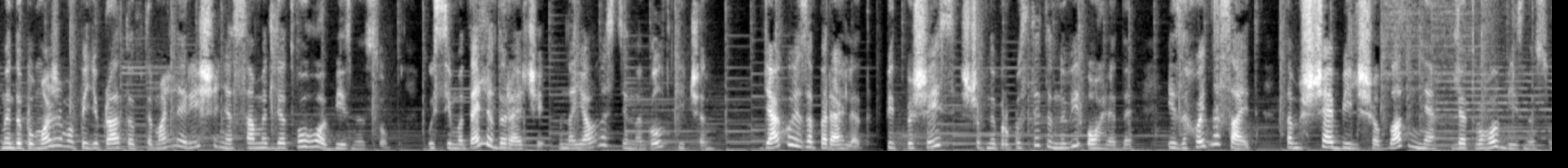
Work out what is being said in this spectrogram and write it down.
Ми допоможемо підібрати оптимальне рішення саме для твого бізнесу. Усі моделі, до речі, в наявності на Gold Kitchen. Дякую за перегляд. Підпишись, щоб не пропустити нові огляди. І заходь на сайт, там ще більше обладнання для твого бізнесу.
